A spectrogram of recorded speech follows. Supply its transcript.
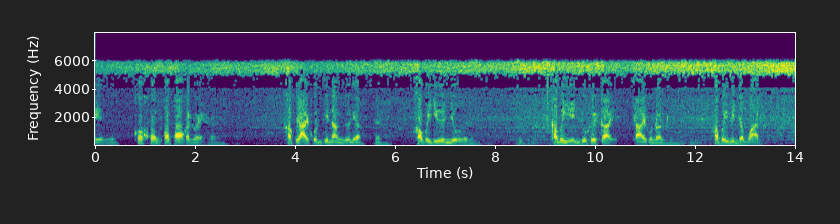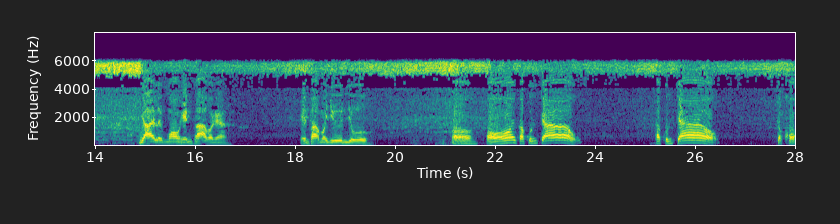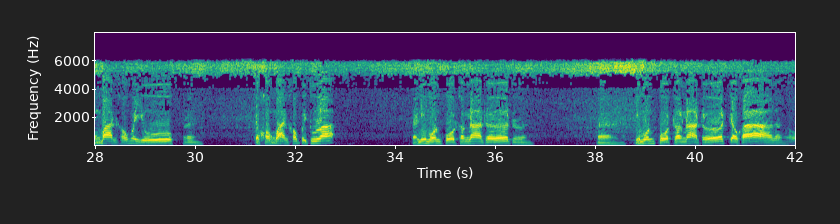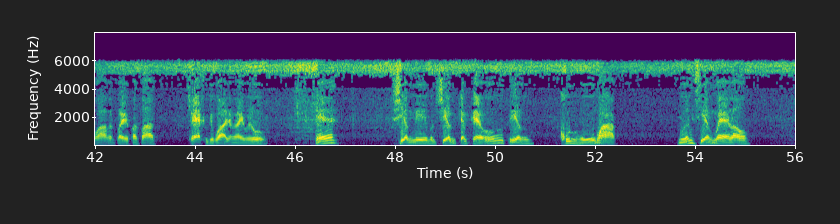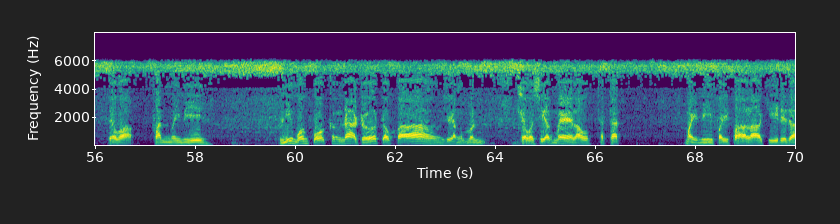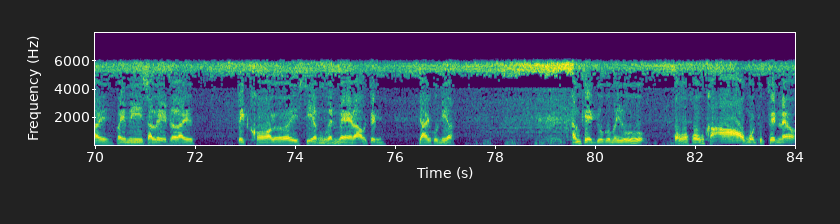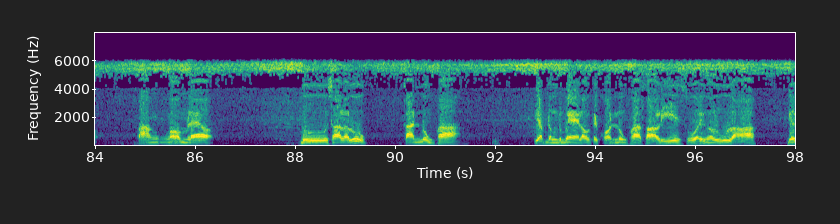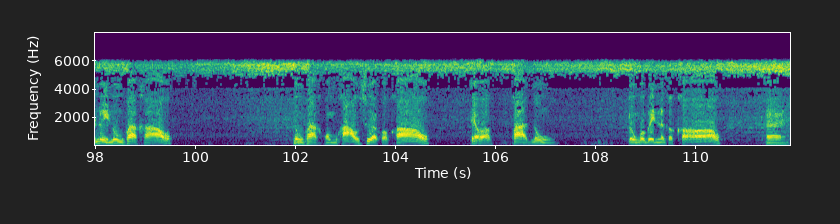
ก็คงพอๆกันด้วยขับยายคนที่นั่งอยู่เนี่ยเข้าไปยืนอยู่ เข้าไปยืนอยู่ใกล้ๆยายคนนั้น เข้าไปวินดาบาด ยายเลยมองเห็นพระวะเนี่ย เห็นพระมายืนอยู่อ๋ออ๋อพระคุณเจ้า พระคุณเจ้า เจ้าของบ้านเขาไม่อยู่เจ้าของบ้านเขาไปธุระแต่นิมนโปรดข้างหน้าเถิดนิมนต์โปรดข้างหน้าเถิดเจ้าข้าว่ากันไปภาษา แขกจะว่ายังไงไม่รู้เอ๊เสียงนี้มันเสียงแก้วๆเสียงคุ้นหูมาก เหมือนเสียงแม่เรา แต่ว่าฟันไม่มีนิมนโปรดข้างหน้าเถิดเจ้าข้าเสียงมันแต่ว่าเสียงแม่เราชัดๆ ไม่มีไฟฟ้าลาคีใดๆ ไม่มีสเลดอะไร ติดคอเลย เสียงเหมือนแม่เราจึงยายคนเนี้ยสังเกตอยู่ก็ไม่รู้เพราะว่าผมขาวหมดทุกเส้นแล้วปางง้อมแล้ว ดูสารลูกการนุ่งผ้าเปรียบดังแม่เราแต่ก่อนนุ่งผ้าสาลี สวยงารู้หลา เดี๋ยวนี้นุ่งผ้าขาว นุ่งผ้าห่มขาวเสื้อก็ขาว แต่ว่าผ้านุ่งตรงบริเวณแล้วก็ขาว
